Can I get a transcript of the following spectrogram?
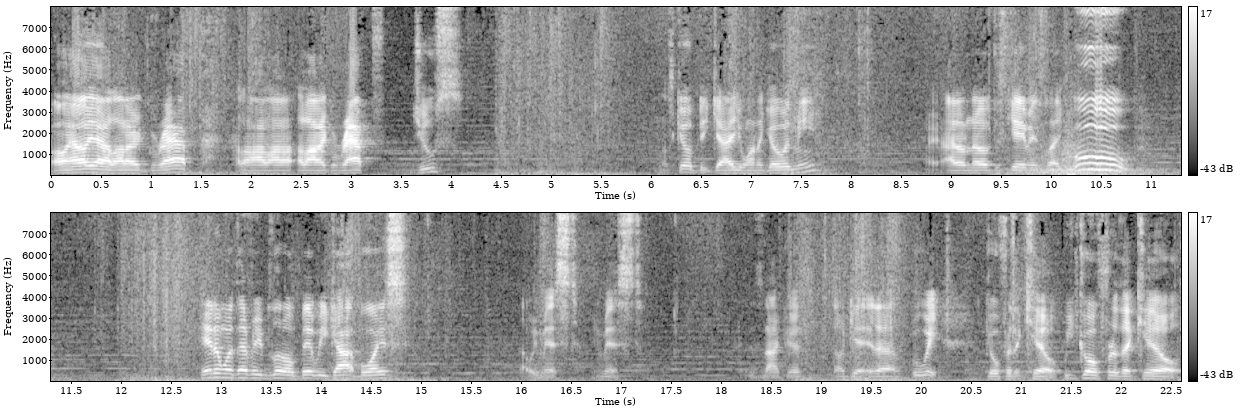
Oh, hell yeah, a lot of grab. A lot, a lot, a lot of grab juice. Let's go, big guy. You want to go with me? I don't know if this game is like... Ooh! Hit him with every little bit we got, boys. Oh, we missed. We missed. It's not good. Don't get it. Uh, ooh, wait. Go for the kill. We go for the kill.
